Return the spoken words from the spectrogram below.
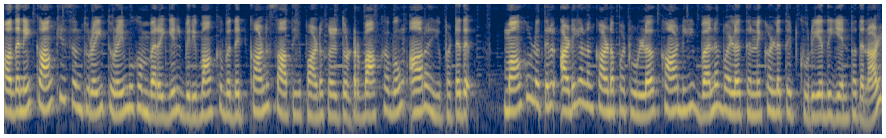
அதனை காங்கேசன்துறை துறைமுகம் வரையில் விரிவாக்குவதற்கான சாத்தியப்பாடுகள் தொடர்பாகவும் ஆராயப்பட்டது. மாங்குளத்தில் அடையாளம் காணப்பட்டுள்ள காணி வனவள திணைக்களத்திற்குரியது என்பதனால்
